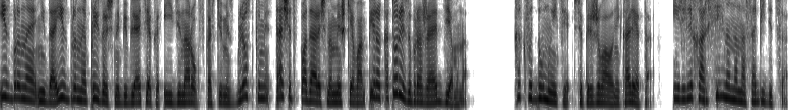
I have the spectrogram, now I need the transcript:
избранная, недоизбранная, призрачный библиотекарь и единорог в костюме с блестками тащит в подарочном мешке вампира, который изображает демона. «Как вы думаете?» — все переживала Николета. «Ирилихар сильно на нас обидится».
